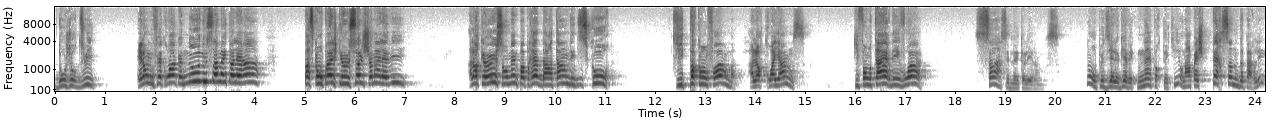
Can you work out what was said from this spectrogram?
d'aujourd'hui. Et là, on nous fait croire que nous, nous sommes intolérants parce qu'on prêche qu'il y a un seul chemin à la vie. Alors qu'eux ne sont même pas prêts d'entendre des discours qui sont pas conformes à leurs croyances, qui font taire des voix. Ça, c'est de l'intolérance. Nous, on peut dialoguer avec n'importe qui, on n'empêche personne de parler.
